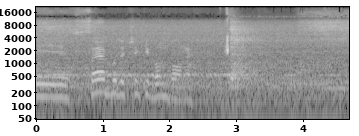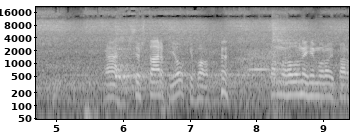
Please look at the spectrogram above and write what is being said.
І все буде чики бомбони. А, ще ж тарп, йолки палки Саме головний геморой тарп.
